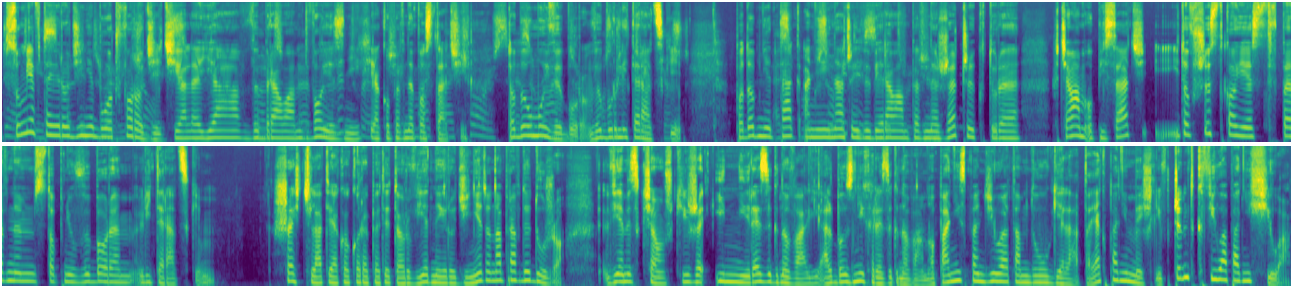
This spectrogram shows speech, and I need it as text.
W sumie w tej rodzinie było czworo dzieci, ale ja wybrałam dwoje z nich jako pewne postaci. To był mój wybór, wybór literacki. Podobnie tak, a nie inaczej wybierałam pewne rzeczy, które chciałam opisać i to wszystko jest w pewnym stopniu wyborem literackim. Sześć lat jako korepetytor w jednej rodzinie to naprawdę dużo. Wiemy z książki, że inni rezygnowali albo z nich rezygnowano. Pani spędziła tam długie lata. Jak pani myśli, w czym tkwiła pani siła?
